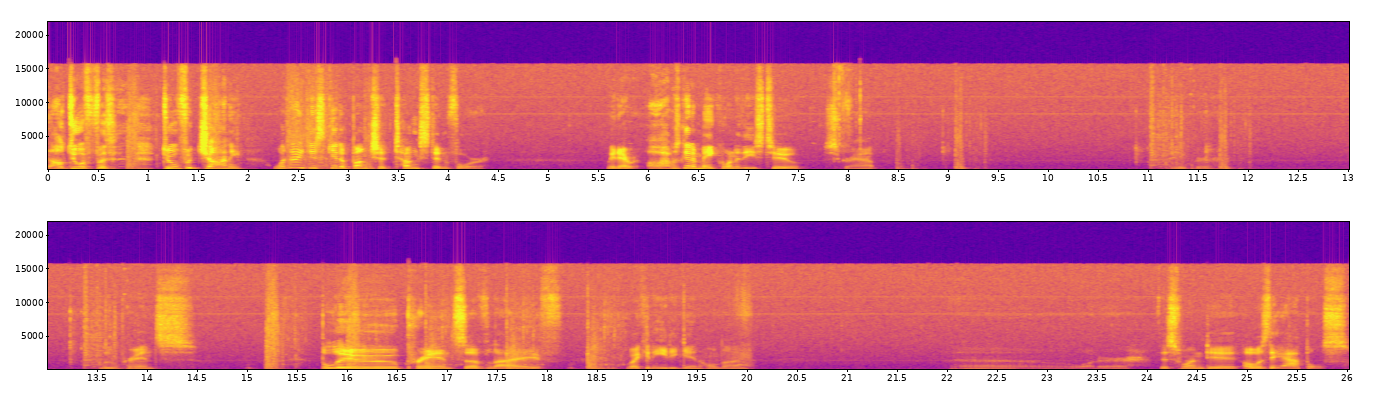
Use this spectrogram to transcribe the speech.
I'll do it for do it for Johnny. What did I just get a bunch of tungsten for? Wait, I, oh, I was gonna make one of these too. Scrap. Paper. Blueprints. Blueprints of life. I can eat again. Hold on. Uh, water. This one did. Oh, it was the apples.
